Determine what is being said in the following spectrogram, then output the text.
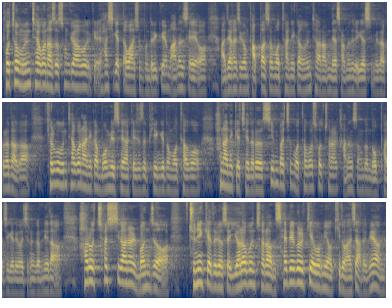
보통 은퇴하고 나서 성교하고 이렇게 하시겠다고 하신 분들이 꽤 많으세요. 아, 제가 지금 바빠서 못 하니까 은퇴 안 하면 내 삶을 드리겠습니다. 그러다가 결국 은퇴하고 나니까 몸이 쇠약해져서 비행기도 못 하고 하나님께 제대로 쓰임 받지 못하고 소천할 가능성도 높아지게 되어지는 겁니다. 하루 첫 시간을 먼저 주님께 드려서 여러분처럼 새벽을 깨우며 기도하지 않으면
